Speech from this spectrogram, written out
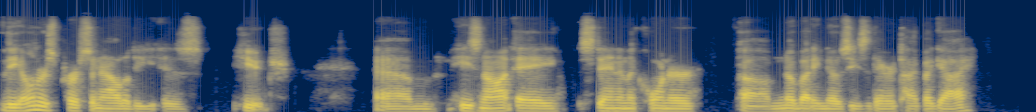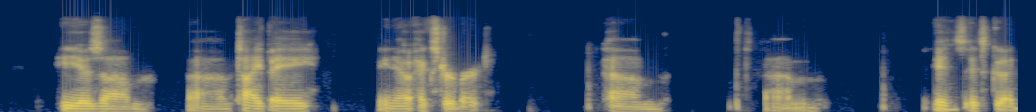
the owner's personality is huge. Um, he's not a stand in the corner, um, nobody knows he's there type of guy. He is um, uh, type A, you know, extrovert. Um, um, it's it's good.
